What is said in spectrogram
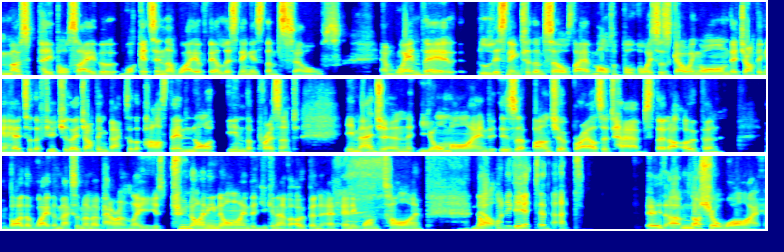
Most people say that what gets in the way of their listening is themselves. And when they're listening to themselves, they have multiple voices going on. They're jumping ahead to the future, they're jumping back to the past. They're not in the present. Imagine your mind is a bunch of browser tabs that are open. And by the way, the maximum apparently is 299 that you can have open at any one time. Now, I want to get to that it, I'm not sure why,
